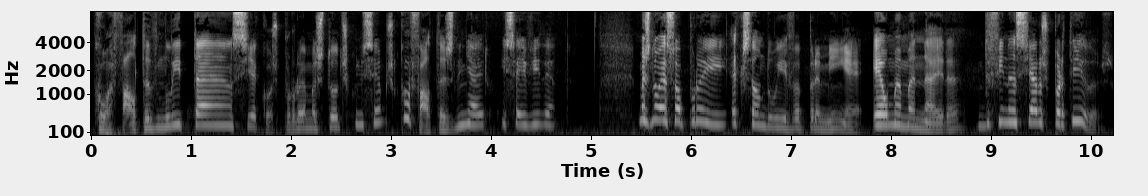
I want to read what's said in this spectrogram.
com a falta de militância, com os problemas que todos conhecemos, com falta de dinheiro. Isso é evidente. Mas não é só por aí. A questão do IVA, para mim, é, é uma maneira de financiar os partidos.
